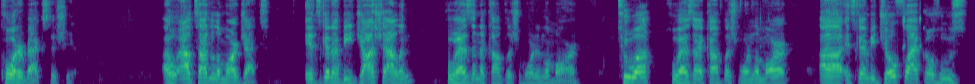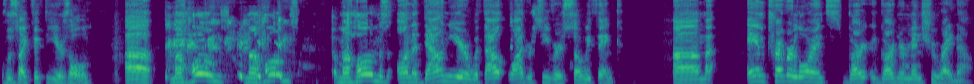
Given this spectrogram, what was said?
quarterbacks this year. Oh, outside of Lamar Jackson, it's going to be Josh Allen, who hasn't accomplished more than Lamar, Tua, who hasn't accomplished more than Lamar. Uh, it's going to be Joe Flacco, who's who's like 50 years old. Uh, Mahomes, Mahomes, Mahomes on a down year without wide receivers, so we think. Um, and Trevor Lawrence, Gar- Gardner Minshew right now.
